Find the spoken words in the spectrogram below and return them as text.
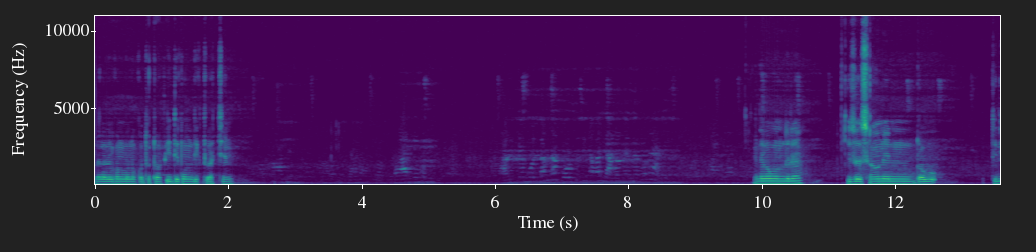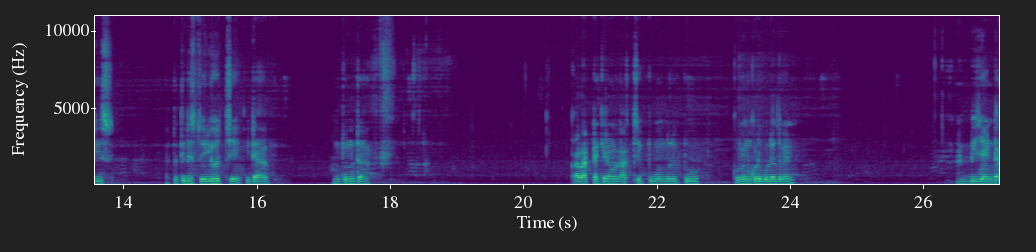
দাদা, দেখুন বন্ধু, কত টপি দেখুন, দেখতে পাচ্ছেন। দেখো বন্ধুরা কিশোর সাউন্ডের ডব, তিরিশ, একটা তিরিশ তৈরি হচ্ছে, এটা নতুনটা। কালারটা কীরকম লাগছে একটু বন্ধুরা, একটু কমেন্ট করে বলে দেবেন। আর ডিজাইনটা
